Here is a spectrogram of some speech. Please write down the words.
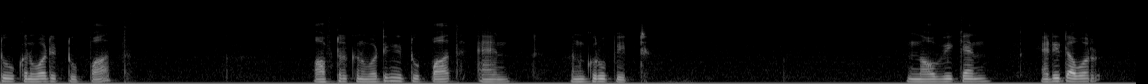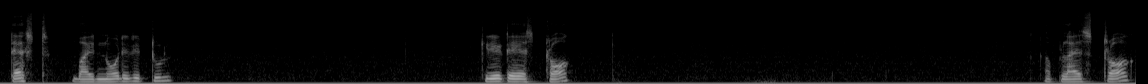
to convert it to path. After converting it to path and ungroup it. Now we can edit our text by node edit tool. Create a stroke apply stroke.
